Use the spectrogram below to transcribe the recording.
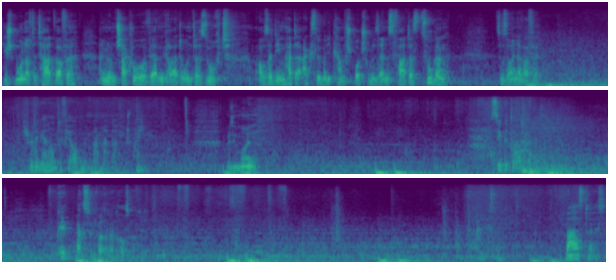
Die Spuren auf der Tatwaffe an einem Chaco werden gerade untersucht. Außerdem hatte Axel über die Kampfsportschule seines Vaters Zugang zu so einer Waffe. Ich würde gerne unter vier Augen mit meinem Mandanten sprechen. Wie Sie meinen. Sie bitte auch, Herr Witt. Okay, Axel, ich warte dann draußen auf dich. Axel, warst du es?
